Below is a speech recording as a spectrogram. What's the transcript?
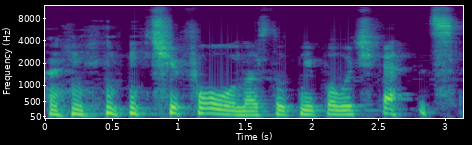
Ничего у нас тут не получается.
